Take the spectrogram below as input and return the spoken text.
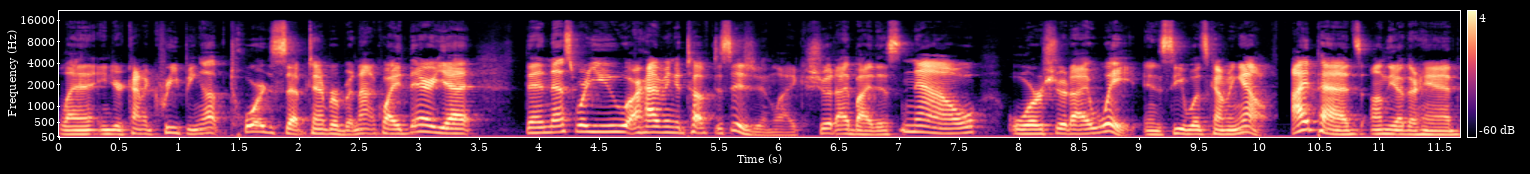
and you're kind of creeping up towards September but not quite there yet, then that's where you are having a tough decision. Like, should I buy this now or should I wait and see what's coming out? iPads, on the other hand,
